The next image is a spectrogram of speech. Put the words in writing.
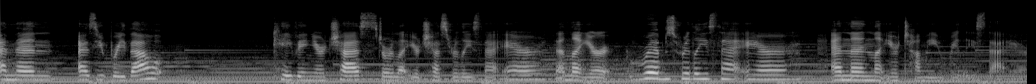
And then as you breathe out, cave in your chest or let your chest release that air. Then let your ribs release that air. And then let your tummy release that air.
